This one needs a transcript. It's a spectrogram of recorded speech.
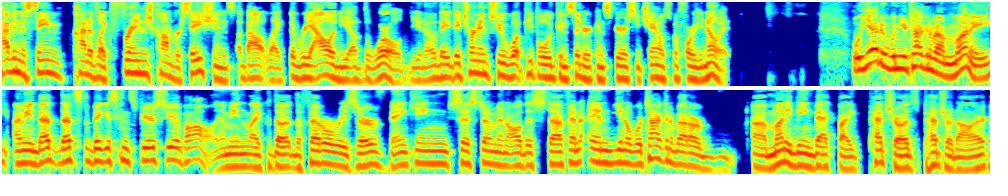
having the same kind of like fringe conversations about like the reality of the world. You know, they they turn into what people would consider conspiracy channels before you know it. Well, yeah, dude, when you're talking about money, I mean that that's the biggest conspiracy of all. I mean, like the the Federal Reserve banking system and all this stuff, and and you know we're talking about our uh, money being backed by petro. It's petrodollar.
